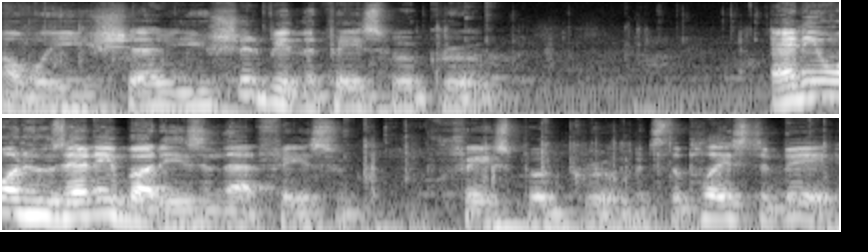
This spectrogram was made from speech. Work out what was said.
Oh well, you should you should be in the Facebook group. Anyone who's anybody is in that Facebook Facebook group. It's the place to be.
